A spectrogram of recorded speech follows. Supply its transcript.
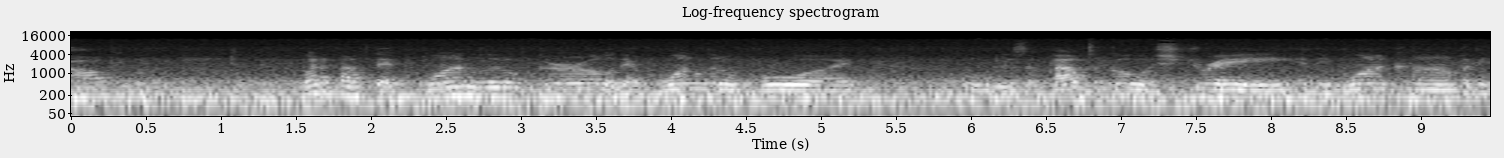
all people. What about that one little girl or that one little boy who is about to go astray and they want to come, but they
